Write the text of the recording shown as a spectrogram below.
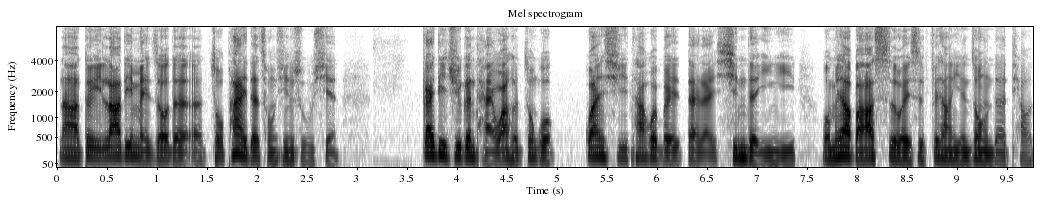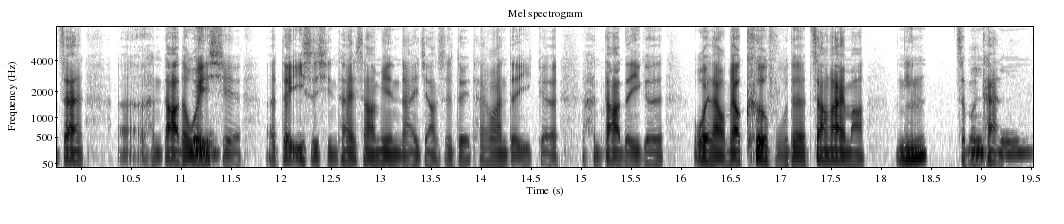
那对于拉丁美洲的呃左派的重新出现，该地区跟台湾和中国关系，它会不会带来新的意义？我们要把它视为是非常严重的挑战，呃，很大的威胁，呃，对意识形态上面来讲，是对台湾的一个很大的一个未来我们要克服的障碍吗？您怎么看？嗯、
